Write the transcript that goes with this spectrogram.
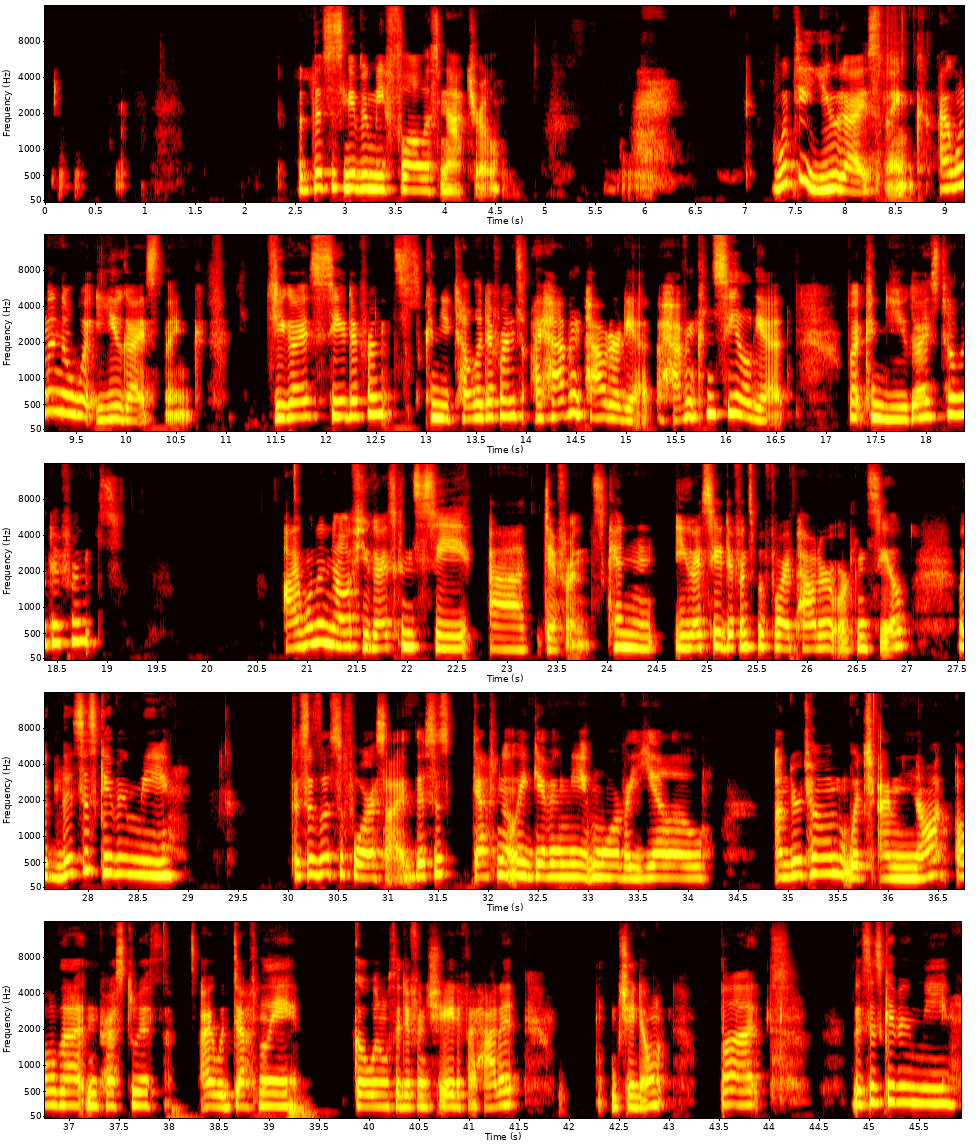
But this is giving me flawless natural. What do you guys think? I want to know what you guys think. Do you guys see a difference? Can you tell a difference? I haven't powdered yet. I haven't concealed yet. But can you guys tell a difference? I want to know if you guys can see a difference. Can you guys see a difference before I powder or conceal? Like this is giving me, this is the Sephora side. This is definitely giving me more of a yellow undertone, which I'm not all that impressed with. I would definitely go in with a different shade if I had it, which I don't. But this is giving me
